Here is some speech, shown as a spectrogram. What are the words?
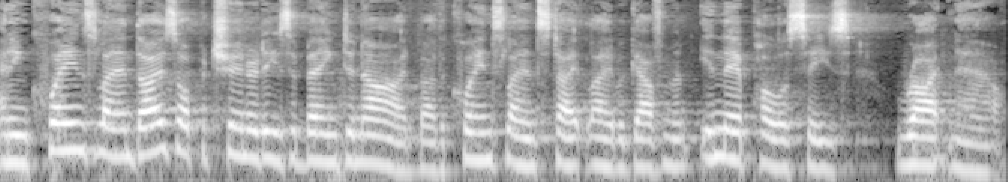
And in Queensland, those opportunities are being denied by the Queensland State Labor Government in their policies right now.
